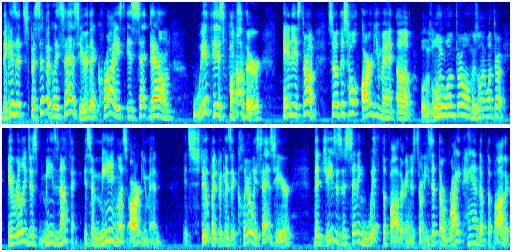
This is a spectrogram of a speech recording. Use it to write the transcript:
because it specifically says here that Christ is set down with his Father in his throne. So this whole argument of, well, there's only one throne, there's only one throne, it really just means nothing. It's a meaningless argument. It's stupid because it clearly says here that Jesus is sitting with the Father in his throne. He's at the right hand of the Father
